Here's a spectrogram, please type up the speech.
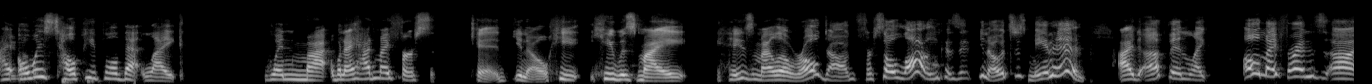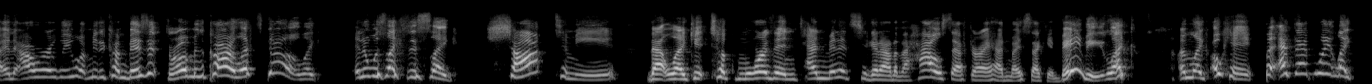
I always tell people that like when my when I had my first kid you know he he was my he's my little roll dog for so long because it you know it's just me and him. I'd up and like oh my friends uh an hour away want me to come visit? Throw him in the car. Let's go. Like and it was like this like shock to me that like it took more than 10 minutes to get out of the house after i had my second baby. Like i'm like okay. But at that point like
